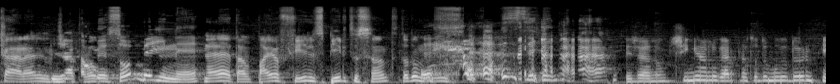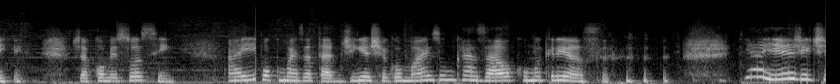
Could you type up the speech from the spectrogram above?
Caralho. Já tava- começou bem, né? É, tava o pai, o filho, o Espírito Santo, todo mundo. já não tinha lugar para todo mundo dormir. Já começou assim. Aí, um pouco mais à tardinha, chegou mais um casal com uma criança. E aí a gente,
